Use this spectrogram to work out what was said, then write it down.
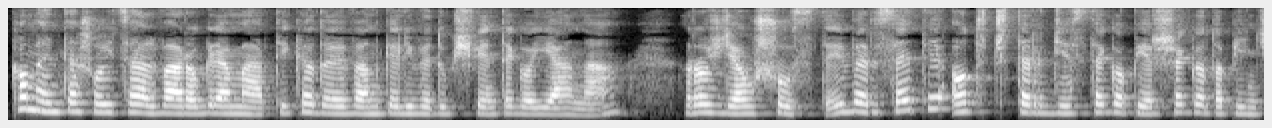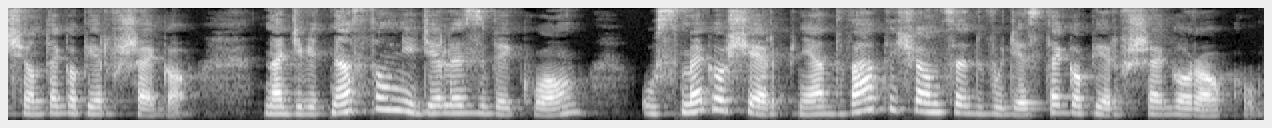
Komentarz ojca Alvaro Gramatyka do Ewangelii według świętego Jana, rozdział 6, wersety od 41 do 51. Na 19 niedzielę zwykłą, 8 sierpnia 2021 roku.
